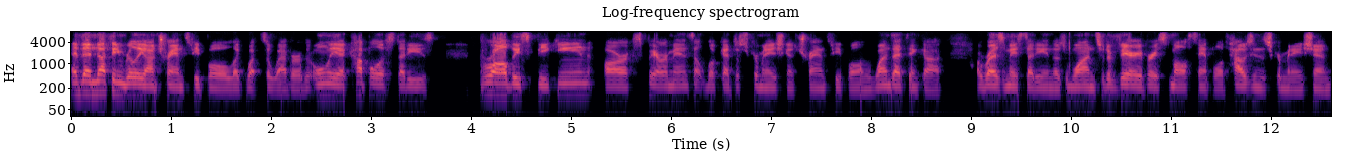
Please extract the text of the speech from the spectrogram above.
And then nothing really on trans people like whatsoever. There are only a couple of studies broadly speaking, are experiments that look at discrimination against trans people. And one's, I think, a, a, resume study, and there's one sort of very, very small sample of housing discrimination.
